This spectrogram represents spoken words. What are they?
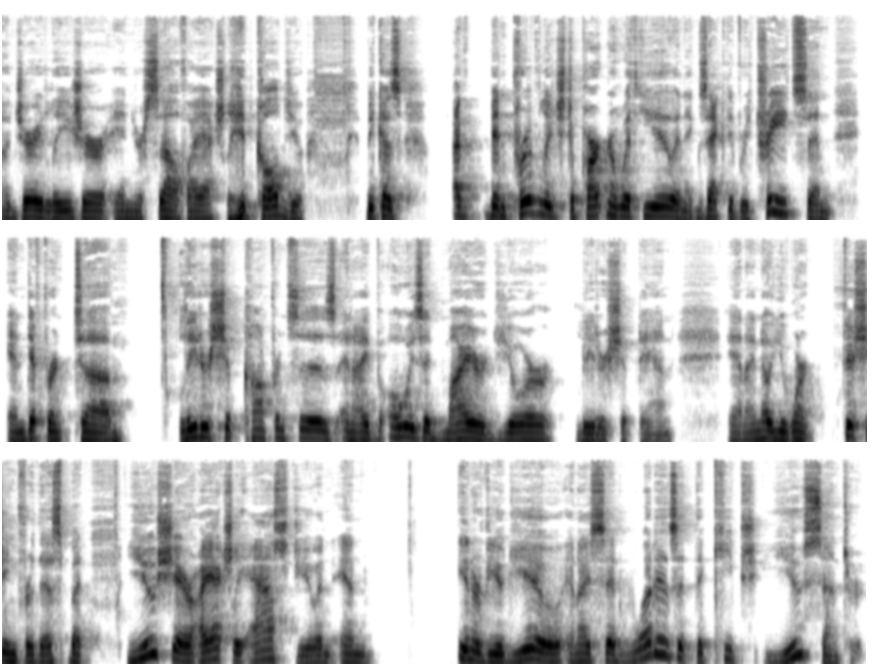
uh, Jerry Leisure and yourself. I actually had called you because I've been privileged to partner with you in executive retreats and and different um, leadership conferences, and I've always admired your leadership, Dan. And I know you weren't fishing for this, but you share. I actually asked you and and interviewed you, and I said, "What is it that keeps you centered?"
